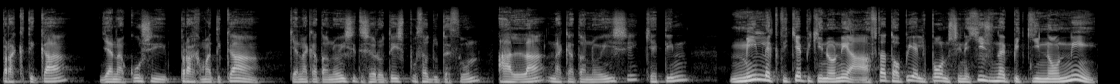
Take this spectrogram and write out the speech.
πρακτικά, για να ακούσει πραγματικά και να κατανοήσει τις ερωτήσεις που θα του τεθούν, αλλά να κατανοήσει και την μη λεκτική επικοινωνία. Αυτά τα οποία λοιπόν συνεχίζουν να, επικοινωνεί,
